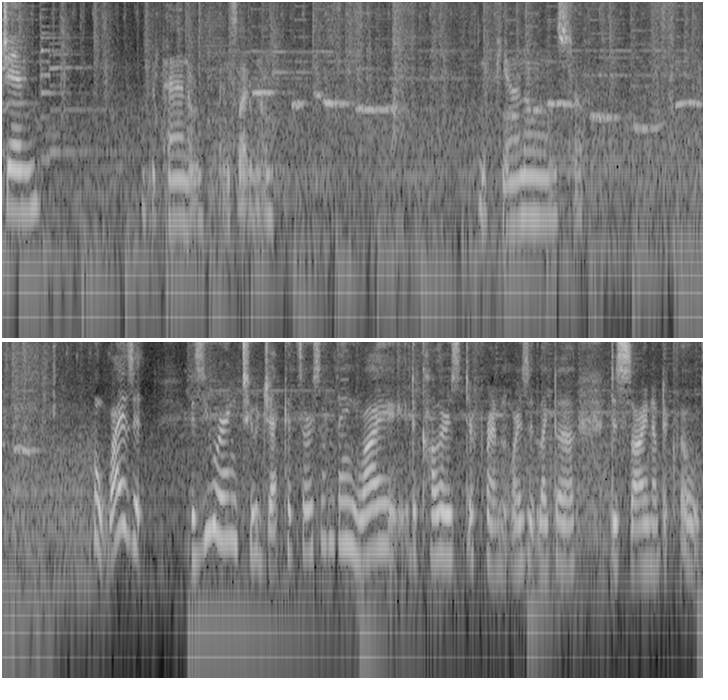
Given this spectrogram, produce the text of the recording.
Jin. The pen or pencil, I don't know. Piano and stuff. Oh, why is it... Is he wearing two jackets or something? Why the color is different? Or is it like the design of the clothes?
